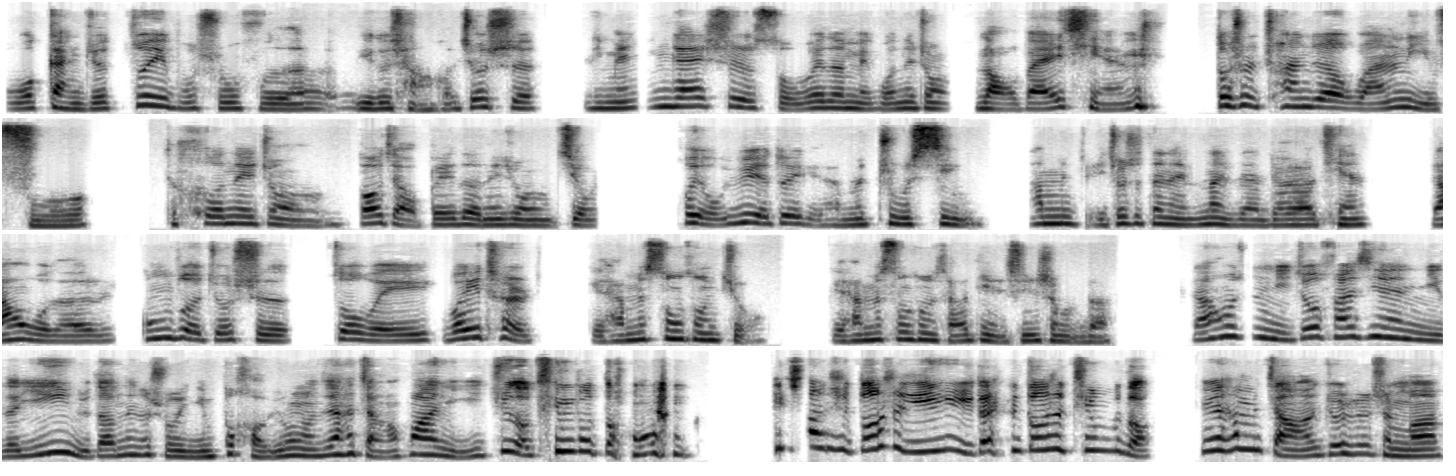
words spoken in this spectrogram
我感觉最不舒服的一个场合，就是里面应该是所谓的美国那种老白钱，都是穿着晚礼服，喝那种高脚杯的那种酒。会有乐队给他们助兴，他们也就是在那那里在聊聊天。然后我的工作就是作为 waiter 给他们送送酒，给他们送送小点心什么的。然后你就发现你的英语到那个时候已经不好用了，人家讲的话你一句都听不懂，听上去都是英语，但是都是听不懂，因为他们讲的就是什么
